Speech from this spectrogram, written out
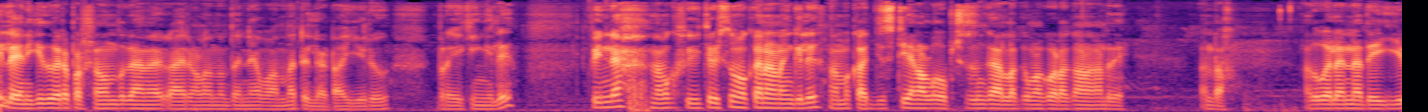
ഇല്ല എനിക്കിതുവരെ പ്രശ്നമൊന്നും കാര്യങ്ങളൊന്നും തന്നെ വന്നിട്ടില്ല കേട്ടോ ഈ ഒരു ബ്രേക്കിങ്ങിൽ പിന്നെ നമുക്ക് ഫീച്ചേഴ്സ് നോക്കാനാണെങ്കിൽ നമുക്ക് അഡ്ജസ്റ്റ് ചെയ്യാനുള്ള ഓപ്ഷൻസും കാര്യങ്ങളൊക്കെ നമുക്ക് ഇവിടെ കാണാണ്ടേ കണ്ടോ? അതുപോലെ തന്നെ അതേ ഈ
